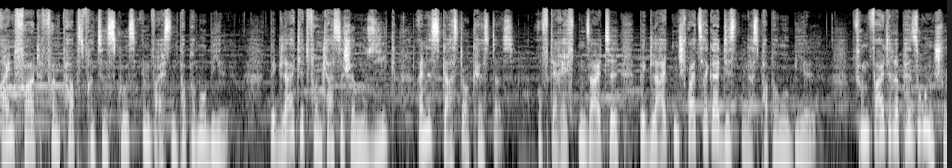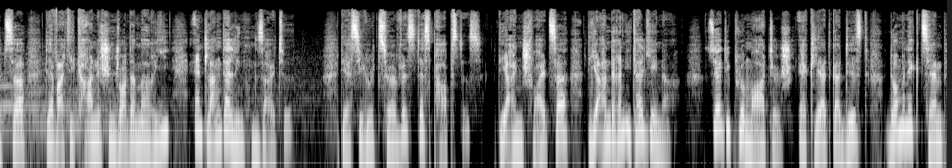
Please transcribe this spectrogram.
Einfahrt von Papst Franziskus im weißen Papamobil, begleitet von klassischer Musik eines Gastorchesters. Auf der rechten Seite begleiten Schweizer Gardisten das Papamobil. Fünf weitere Personenschützer der vatikanischen Gendarmerie entlang der linken Seite. Der Secret Service des Papstes. Die einen Schweizer, die anderen Italiener. Sehr diplomatisch erklärt Gardist Dominik Zemp,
